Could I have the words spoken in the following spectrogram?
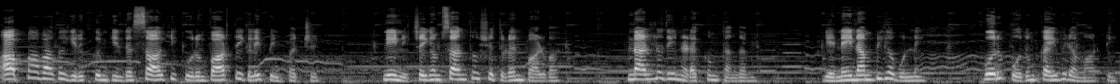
அப்பாவாக இருக்கும் இந்த சாகி கூறும் வார்த்தைகளை பின்பற்று. நீ நிச்சயம் சந்தோஷத்துடன் வாழ்வாய். நல்லதே நடக்கும் தங்கமே. என்னை நம்பிய உன்னை ஒருபோதும் கைவிட மாட்டேன்.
